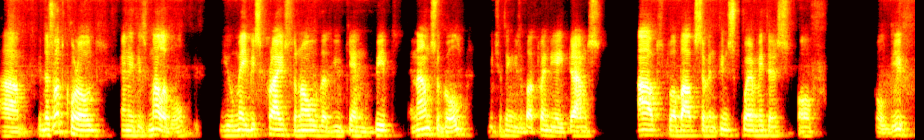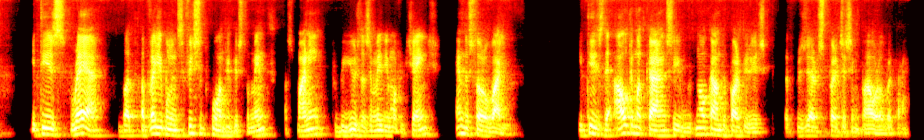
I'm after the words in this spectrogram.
Um, it does not corrode and it is malleable. You may be surprised to know that you can beat an ounce of gold, which I think is about 28 grams, out to about 17 square meters of gold leaf. It is rare, but available in sufficient quantities to mint as money to be used as a medium of exchange and a store of value. It is the ultimate currency with no counterparty risk that preserves purchasing power over time.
